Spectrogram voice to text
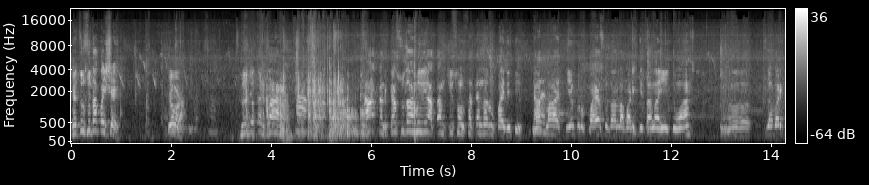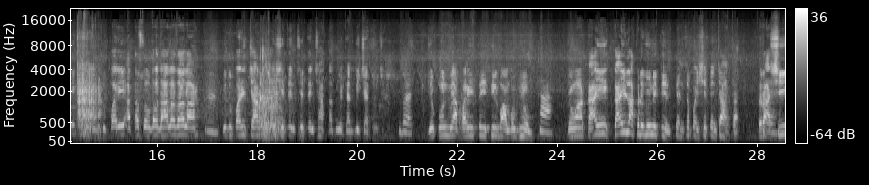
ह्याचं सुद्धा पैसे आहे एवढा. जो कणका आहे ह्या कणक्या सुद्धा आम्ही आता आमची संस्था त्यांना रुपये देते. ह्यातला एक रुपया सुद्धा लबाडकीचा नाही किंवा लबाडकी. दुपारी आता सौदा दहाला झाला हम्म, की दुपारी चार पैसे त्यांचे त्यांच्या हातात त्यांच्या बर. जे कोण व्यापारी इथे येतील बांबू घेऊन हा. किंवा काही काही लाकडं घेऊन येतील त्यांचे पैसे त्यांच्या हातात. तर अशी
